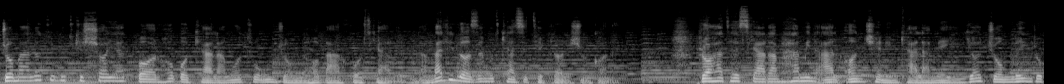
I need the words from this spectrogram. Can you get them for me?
جملاتی بود که شاید بارها با کلمات و اون جمله ها برخورد کرده بودم ولی لازم بود کسی تکرارشون کنه. راحت حس کردم همین الان چنین کلمه ای یا جمله ای رو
